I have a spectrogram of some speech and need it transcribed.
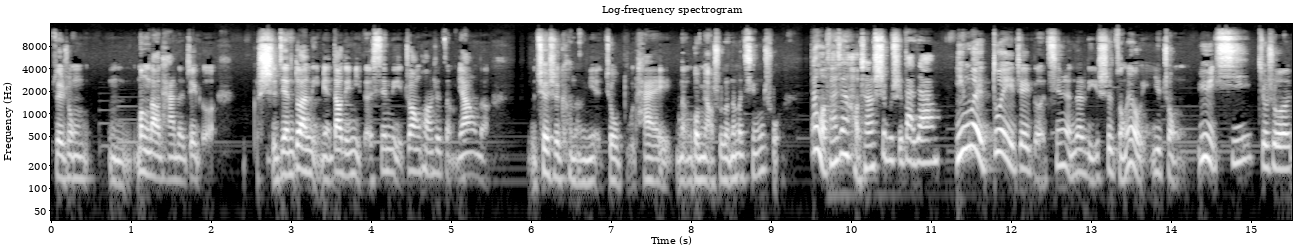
最终嗯梦到他的这个时间段里面，到底你的心理状况是怎么样的，确实可能也就不太能够描述的那么清楚。但我发现好像是不是大家因为对这个亲人的离世总有一种预期，就说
